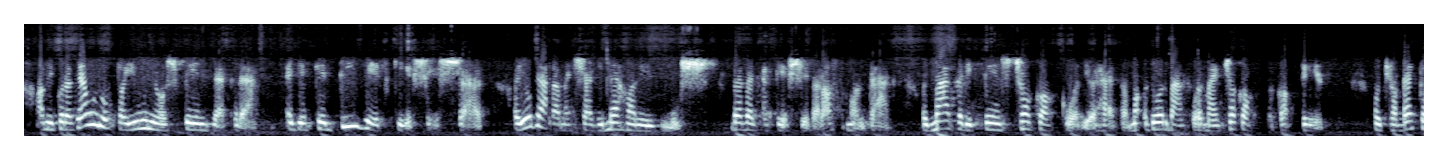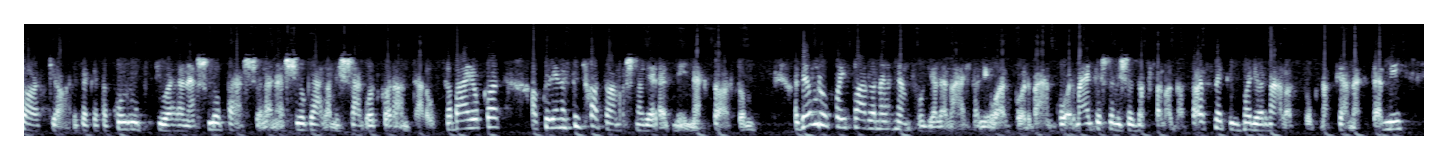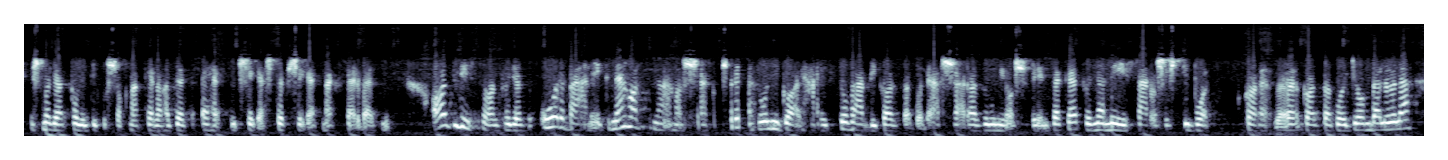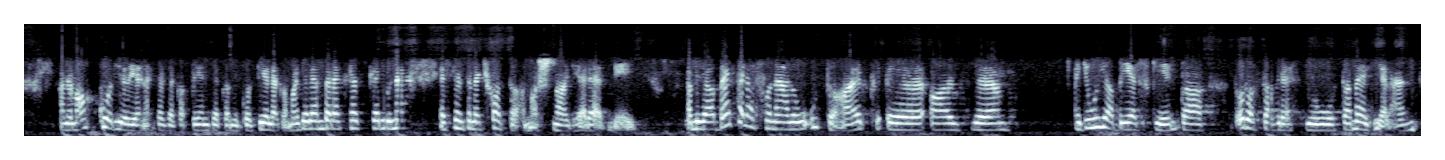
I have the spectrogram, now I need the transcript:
Amikor az Európai Uniós pénzekre egyébként tíz év késéssel a jogállamisági mechanizmus bevezetésével azt mondták, hogy már pedig pénz csak akkor jöhet, az Orbán kormány csak akkor kap pénzt, hogyha betartja ezeket a korrupció ellenes, lopás ellenes jogállamiságot garantáló szabályokat, akkor én ezt egy hatalmas nagy eredménynek tartom. Az Európai Parlament nem fogja leváltani Orbán kormányt, és nem is ez a feladata. Ezt nekünk magyar választóknak kell megtenni, és magyar politikusoknak kell az ehhez szükséges többséget megszervezni. Az viszont, hogy az Orbánék ne használhassák a saját oligarcháik további gazdagodására az uniós pénzeket, hogy nem Mészáros és Tibor gazdagodjon belőle, hanem akkor jöjjenek ezek a pénzek, amikor tényleg a magyar emberekhez kerülnek. Ez szerintem egy hatalmas nagy eredmény. Amire a betelefonáló utalt, az egy újabb érvként az orosz agresszió óta megjelent,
